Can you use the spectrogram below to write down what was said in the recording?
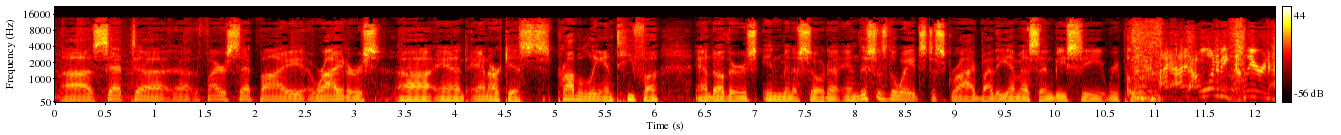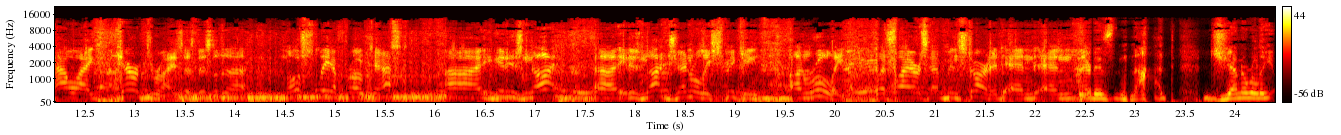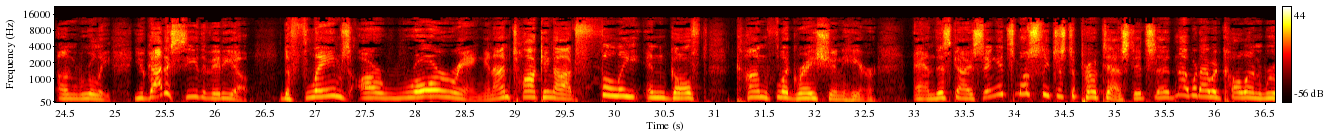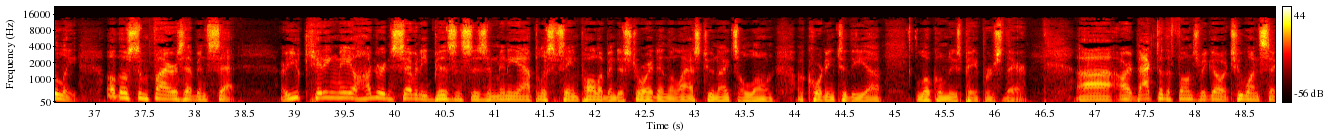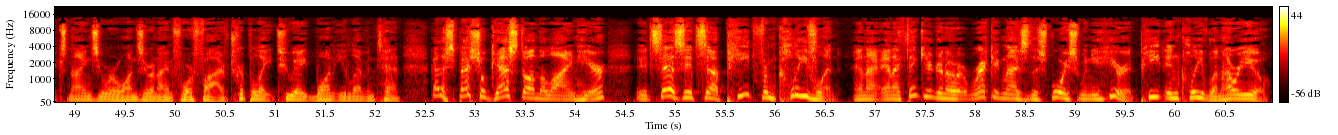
uh, set uh, uh, the fire set by rioters uh, and anarchists, probably Antifa and others in Minnesota. And this is the way it's described by the MSNBC report. I, I, I want to be clear in how I characterize this. This is a, mostly a protest. Uh, it is not. Uh, it is not generally speaking unruly, but fires have been started, and and it is not generally unruly. You got to see the video. The flames are roaring, and I'm talking about fully engulfed conflagration here. And this guy's saying it's mostly just a protest. It's uh, not what I would call unruly, although some fires have been set. Are you kidding me? 170 businesses in Minneapolis, St. Paul have been destroyed in the last two nights alone, according to the uh, local newspapers there. Uh, all right, back to the phones we go at 216-901-0945, 888-281-1110. Got a special guest on the line here. It says it's uh, Pete from Cleveland, and I, and I think you're going to recognize this voice when you hear it. Pete in Cleveland, how are you?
